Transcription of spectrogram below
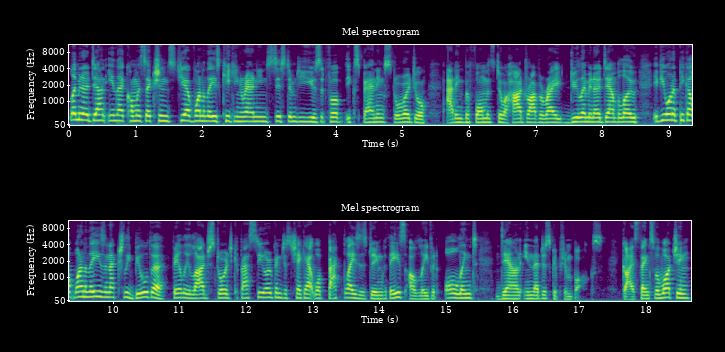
let me know down in that comment sections, do you have one of these kicking around in your system? Do you use it for expanding storage or adding performance to a hard drive array? Do let me know down below. If you want to pick up one of these and actually build a fairly large storage capacity or even just check out what Backblaze is doing with these, I'll leave it all linked down in the description box. Guys, thanks for watching.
